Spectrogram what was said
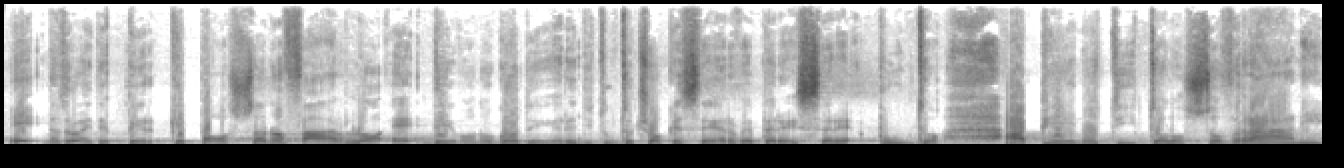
e naturalmente perché possano farlo eh, devono godere di tutto ciò che serve per essere appunto a pieno titolo sovrani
